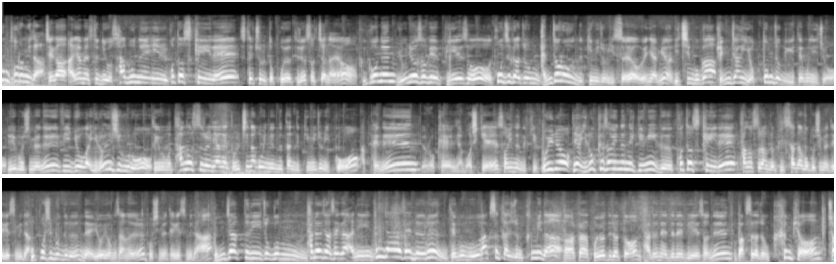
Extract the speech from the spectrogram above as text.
뚱토르입니다. 제가 아이언맨 스튜디오 4분의 1 쿼터 스케일의 statue를 또 보여드렸었잖아요. 그거는 요 녀석에 비해서 포즈가 좀 단조로운 느낌이 좀 있어요. 왜냐하면 이 친구가 굉장히 역동적이기 때문이죠. 뒤에 보시면은 피규어가 이런 식으로 어떻게 보면 타노스를 향해 돌진하고 있는 듯한 느낌이 좀 있고 앞에는 이렇게 그냥 멋있게 서 있는 느낌. 오히려 그냥 이렇게 서 있는 느낌이 그 쿼터 스케일의 타노스랑 좀 비슷하다고 보시면 되겠습니다. 못 보신 분들은 네, 이 영상을 보시면 되겠습니다. 동작들이 조금 타려 자 세가 아닌 큰 자세들은 대부분 박스까지 좀 큽니다. 어, 아까 보여드렸던 다른 애들에 비해서는 박스가 좀 큰 편. 자,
